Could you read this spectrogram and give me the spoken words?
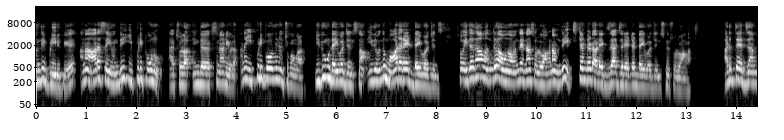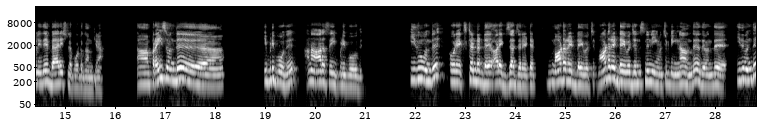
வந்து இப்படி இருக்கு. ஆனால் ஆர்எஸ்ஐ வந்து இப்படி போகணும் ஆக்சுவலா இந்த சினாரியோல ஆனால் இப்படி போகுதுன்னு வச்சுக்கோங்க இதுவும் டைவர்ஜென்ஸ் தான். இது வந்து மாடரேட் டைவர்ஜென்ஸ் ஸோ இதை தான் வந்து அவங்க வந்து என்ன சொல்லுவாங்கன்னா வந்து எக்ஸ்டெண்டட் ஆர் எக்ஸாஜரேட்டட் டைவர்ஜென்ஸ்னு சொல்லுவாங்க. அடுத்த எக்ஸாம்பிள் இதே பேரிஷில் போட்டு காமிக்கிறேன். ப்ரைஸ் வந்து இப்படி போகுது. ஆனால் ஆர்எஸ்ஐ இப்படி போகுது. இதுவும் வந்து ஒரு extended or exaggerated moderate diverge moderate டைவர்ஜென்ஸ்னு நீங்கள் வச்சுக்கிட்டீங்கன்னா வந்து அது வந்து இது வந்து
